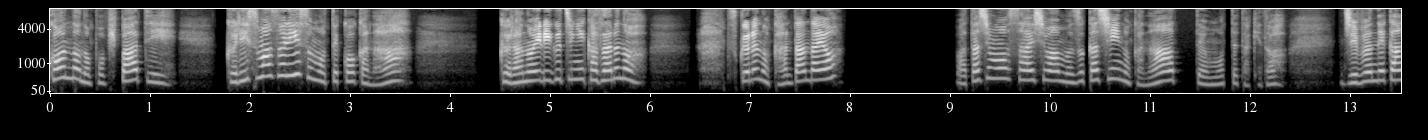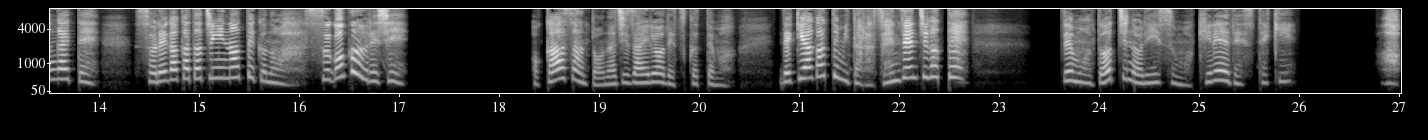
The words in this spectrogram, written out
今度のポピパーティー、クリスマスリース持ってこうかな。蔵の入り口に飾るの。作るの簡単だよ。私も最初は難しいのかなって思ってたけど、自分で考えて、それが形になってくのはすごく嬉しい。お母さんと同じ材料で作っても、出来上がってみたら全然違って。でもどっちのリースも綺麗で素敵。あ、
